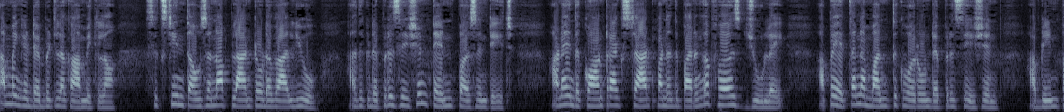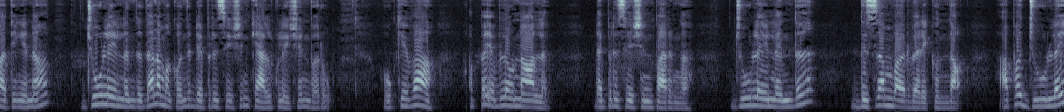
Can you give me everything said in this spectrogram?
நம்ம இங்கே டெபிட்டில் காமிக்கலாம். சிக்ஸ்டீன் தௌசண்டாக பிளான்ட்டோட வேல்யூ அதுக்கு டெப்ரிசியேஷன் டென் பர்சன்டேஜ் ஆனால் இந்த கான்ட்ராக்ட் ஸ்டார்ட் பண்ணது பாருங்கள் ஃபர்ஸ்ட் ஜூலை அப்போ எத்தனை மந்த்துக்கு வரும் டெப்ரிசியேஷன் அப்படின்னு பார்த்தீங்கன்னா ஜூலைலேருந்து தான் நமக்கு வந்து டெப்ரிசியேஷன் கேல்குலேஷன் வரும். ஓகேவா அப்போ எவ்வளோ நாள்? டெப்ரிசியேஷன் பாருங்கள் ஜூலைலேருந்து டிசம்பர் வரைக்கும் தான். அப்போ July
